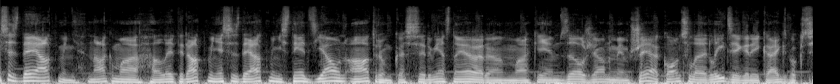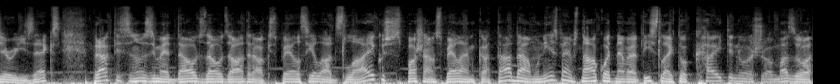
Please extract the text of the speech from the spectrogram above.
SSD atmiņa. Nākamā lieta ir atmiņa. SSD atmiņa sniedz jaunu ātrumu, kas ir viens no ievērojamākajiem zelža jaunumiem šajā konsolē, līdzīgi arī kā Xbox Series X. Praktiski tas nozīmē daudz, daudz ātrāku spēles ielādes laikus uz pašām spēlēm kā tādām, un iespējams nākotnē varētu izslēgt to kaitinošo mazo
